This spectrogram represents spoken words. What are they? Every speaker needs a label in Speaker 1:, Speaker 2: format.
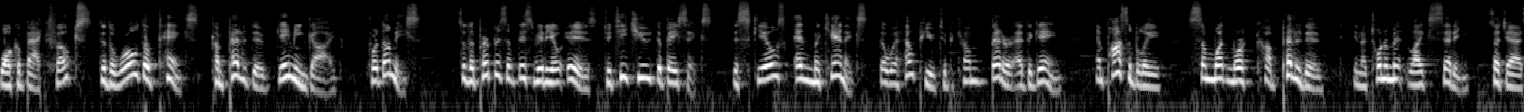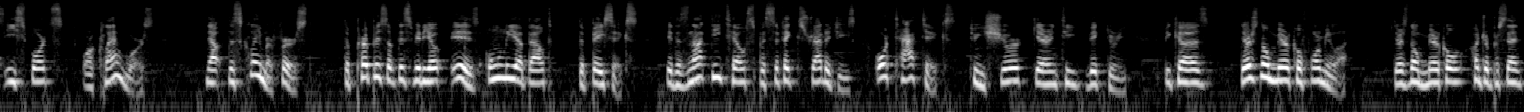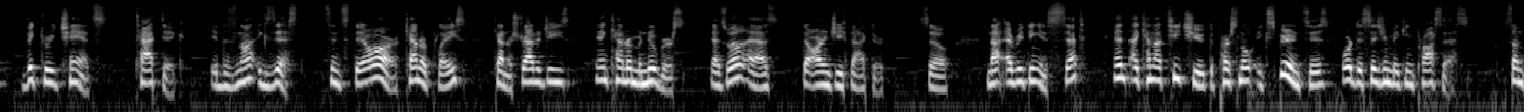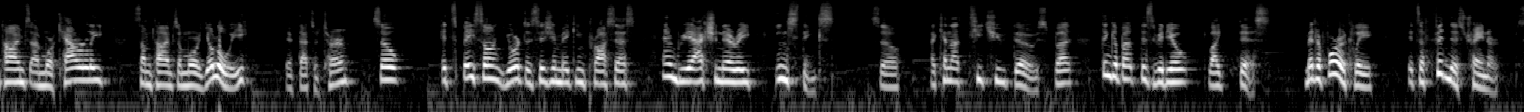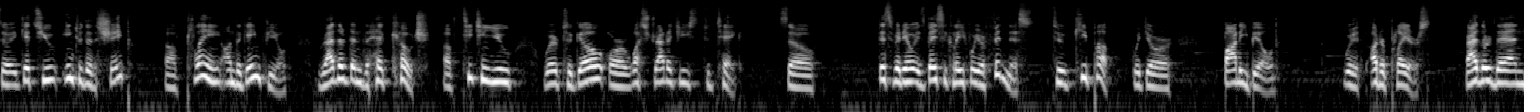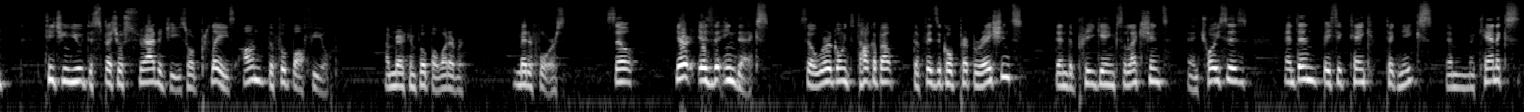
Speaker 1: Welcome back, folks, to the World of Tanks competitive gaming guide for dummies. So the purpose of this video is to teach you the basics, the skills and mechanics that will help you to become better at the game and possibly somewhat more competitive in a tournament-like setting such as esports or clan wars. Now disclaimer first, the purpose of this video is only about the basics. It does not detail specific strategies or tactics to ensure guaranteed victory because there's no miracle formula. There's no miracle 100% victory chance tactic. It does not exist since there are counter plays, counter strategies, and counter maneuvers, as well as the RNG factor. So, not everything is set, and I cannot teach you the personal experiences or decision making process. Sometimes I'm more cowardly, sometimes I'm more YOLO-y, if that's a term. So, it's based on your decision making process and reactionary instincts. So, I cannot teach you those, but think about this video like this. Metaphorically, it's a fitness trainer, so it gets you into the shape of playing on the game field rather than the head coach of teaching you where to go or what strategies to take. So, this video is basically for your fitness to keep up with your body build with other players rather than teaching you the special strategies or plays on the football field, American football, whatever, metaphors. So, here is the index. So, we're going to talk about the physical preparations, then the pre-game selections and choices, and then basic tank techniques and mechanics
